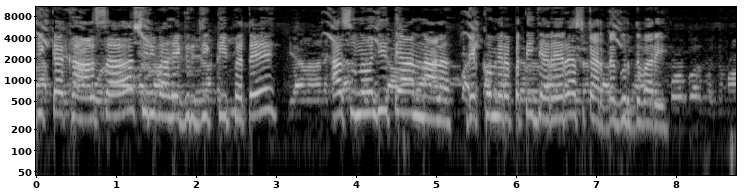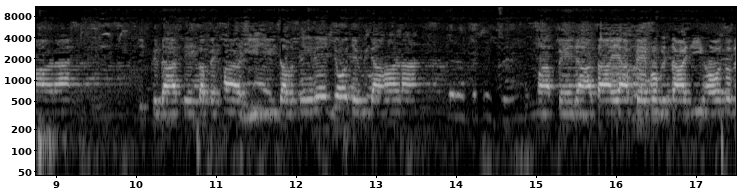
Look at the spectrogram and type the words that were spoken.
ਜੀ ਕਾ ਖਾਲਸਾ ਸ੍ਰੀ ਵਾਹਿਗੁਰੂ ਜੀ ਕੀ ਫਤਿਹ। ਆ ਸੁਣੋ ਜੀ ਧਿਆਨ ਨਾਲ। ਦੇਖੋ ਮੇਰਾ ਭਤੀਜਾ ਰਹਿ ਰਸ ਕਰਦਾ ਗੁਰਦੁਆਰੇ। ਇੱਕ ਦਾਤੇ ਕਪਿਹਾਰੀ ਜੀ ਤਬ ਤੇਰੇ ਚੋਜ ਵਿਡਾਣਾ ਮਾਪੇ ਜਾਤਾ ਆਪੇ ਭੁਗਤਾ ਜੀ ਹੋ ਤਦ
